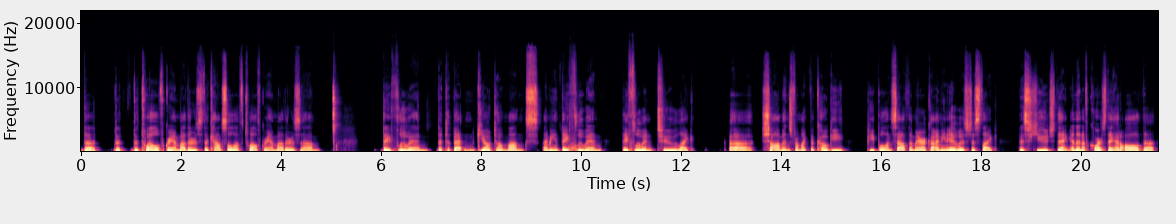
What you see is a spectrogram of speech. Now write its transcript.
the the the twelve grandmothers, the Council of Twelve Grandmothers. Um, they flew in the Tibetan Gyuto monks. I mean, they wow. flew in they flew in two like uh, shamans from like the Kogi people in South America. I mean, it was just like this huge thing. And then of course they had all the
